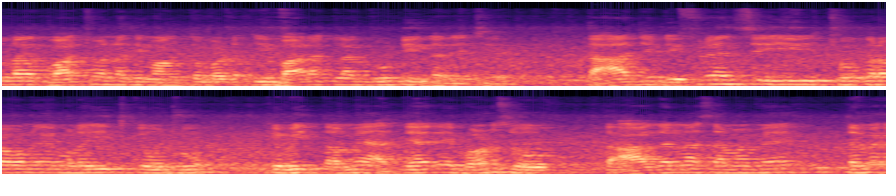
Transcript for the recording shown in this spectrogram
કલાક વાંચવા નથી માંગતો, બટ એ બાર કલાક ડ્યુટી કરે છે. તો આ જે ડિફરન્સ છે એ છોકરાઓને મને એ જ કહું છું કે ભાઈ તમે અત્યારે ભણશો તો આગળના સમયમાં તમે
